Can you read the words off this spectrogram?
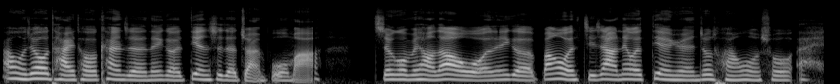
啊，我就抬头看着那个电视的转播嘛，结果没想到我那个帮我结账那位店员就突然问我说：“哎。”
